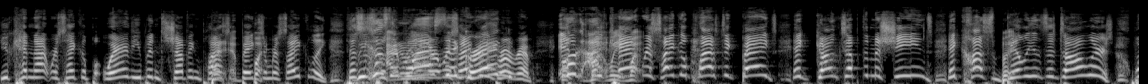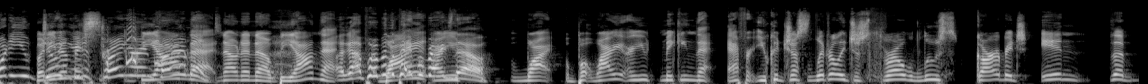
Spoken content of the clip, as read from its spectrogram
You cannot recycle. pl- Where have you been shoving plastic bags but- in recycling? This Because is supposed they're to be our plastic, recycling Greg. program. It, Look, I- wait, can't what- recycle plastic bags. It gunks up the machines. It costs billions of dollars. What are you but doing? You're bes- destroying our beyond environment. that, no, no, no. Beyond that, I gotta put them in the paper bags you- now. Why? But why are you making that effort? You could just literally just throw loose garbage in the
